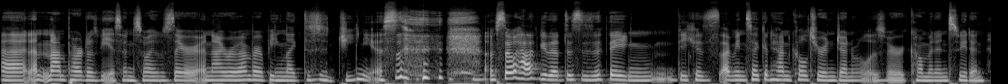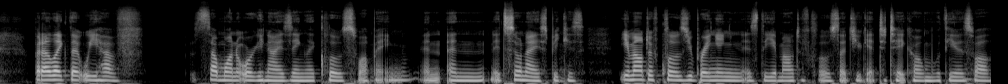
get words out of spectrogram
Uh, and I'm part of ESN, so I was there, and I remember being like, "This is genius." I'm so happy that this is a thing because I mean, secondhand culture in general is very common in Sweden, but I like that we have someone organizing like clothes swapping, and and it's so nice because the amount of clothes you bring in is the amount of clothes that you get to take home with you as well.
